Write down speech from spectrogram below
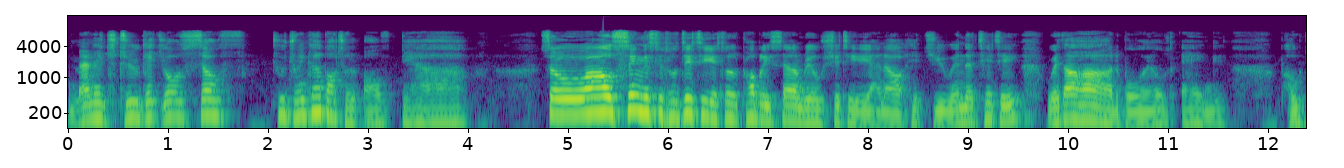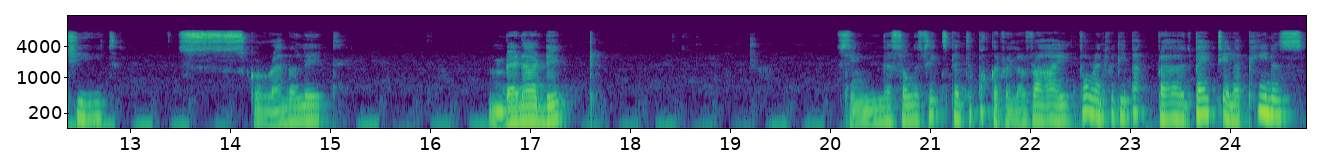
managed to get yourself to drink a bottle of beer? So I'll sing this little ditty, it'll probably sound real shitty, and I'll hit you in the titty with a hard boiled egg. Poach it, scramble it, Benedict. Sing a song of sixpence, a pocket full of rye, four and twenty blackbirds baked in a penis.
